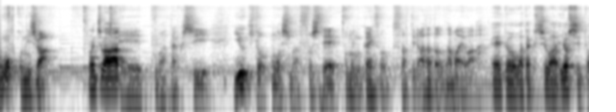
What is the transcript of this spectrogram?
どうもこんにちはこんにちは。えー、私ゆうきと申しますそしてこの向かいに座っているあなたの名前は？えっ、と、私はヨッシーと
